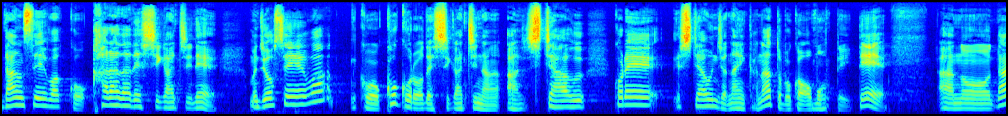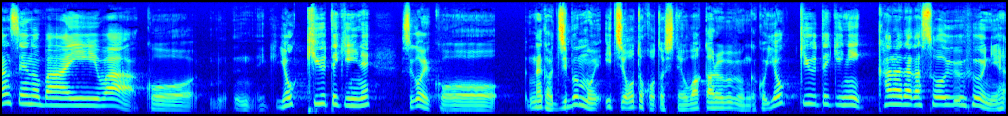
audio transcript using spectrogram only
男性はこう体でしがちで、女性はこう心でしがちなあしちゃうこれしちゃうんじゃないかなと僕は思っていてあの男性の場合はこう欲求的にねすごいこうなんか自分も一男として分かる部分がこう欲求的に体がそういう風に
